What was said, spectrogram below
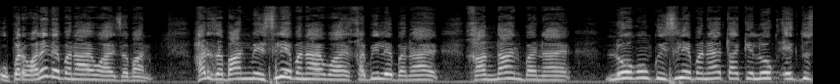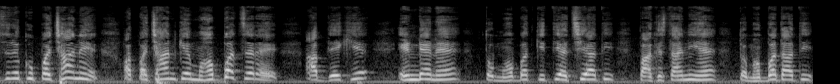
ऊपर वाले ने बनाया हुआ है ज़बान। हर ज़बान में इसलिए बनाया हुआ है, कबीले बनाए, ख़ानदान बनाए लोगों को इसलिए बनाया ताकि लोग एक दूसरे को पहचाने और पहचान के मोहब्बत से रहे। आप देखिए इंडियन है तो मोहब्बत कितनी अच्छी आती। पाकिस्तानी है तो मोहब्बत आती।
